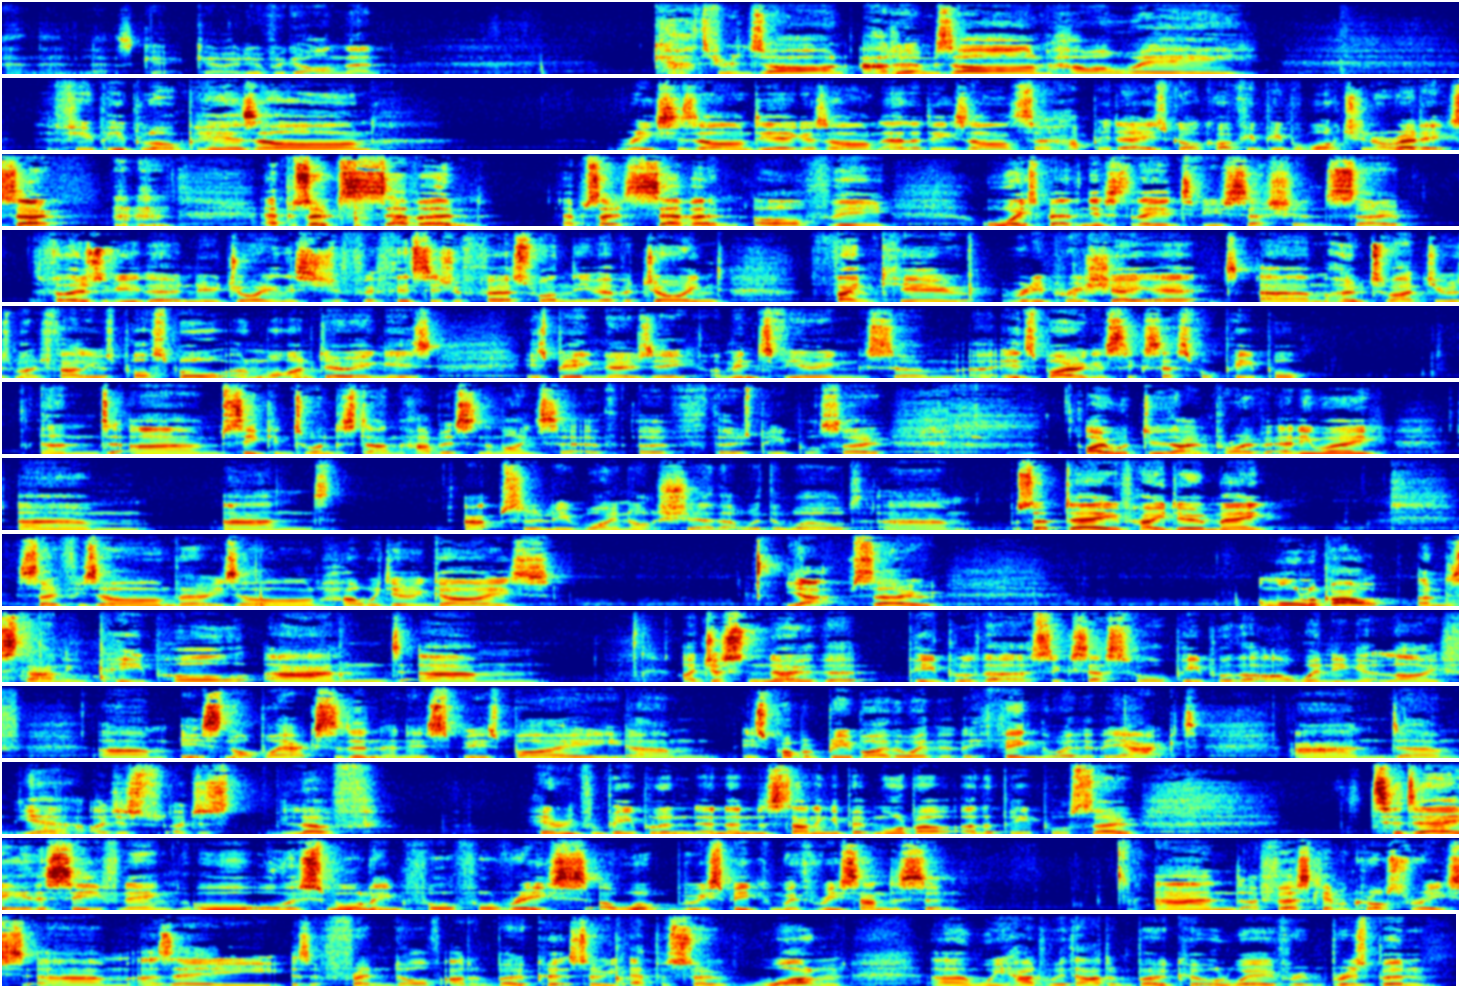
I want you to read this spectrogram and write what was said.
And then let's get going. If we got on then? Catherine's on, Adam's on, how are we? A few people on, Piers on, Reese is on, Diego's on, Elodie's on, so happy days. Got quite a few people watching already. So, episode seven, episode seven of the Always Better Than Yesterday interview session. So, for those of you that are new joining, this is your, if this is your first one that you've ever joined, thank you. Really appreciate it. Um, hope to add you as much value as possible. And what I'm doing is is being nosy. I'm interviewing some uh, inspiring and successful people and um, seeking to understand the habits and the mindset of, of those people. So I would do that in private anyway. Um, and absolutely, why not share that with the world? Um, what's up, Dave? How you doing, mate? Sophie's on, Verity's on. How we doing, guys? Yeah, so I'm all about understanding people and um, I just know that people that are successful, people that are winning at life, um, it's not by accident, and it's it's by um, it's probably by the way that they think, the way that they act, and um, yeah, I just I just love hearing from people and, and understanding a bit more about other people. So today, this evening, or, or this morning for for Reese, I will be speaking with Reese Anderson and I first came across Reese um, as a as a friend of Adam Bowcutt. So episode one um, we had with Adam Bowcutt all the way over in Brisbane,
